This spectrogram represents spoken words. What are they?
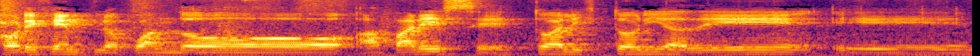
Por ejemplo, cuando aparece toda la historia de eh,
